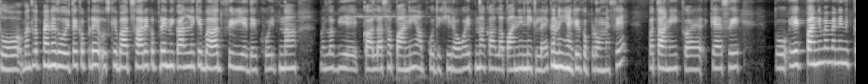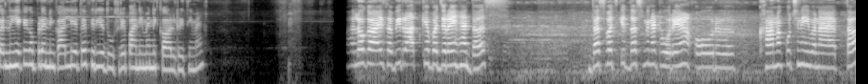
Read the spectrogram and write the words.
तो मतलब मैंने धोए थे कपड़े, उसके बाद सारे कपड़े निकालने के बाद फिर ये देखो, इतना मतलब ये काला सा पानी आपको दिख ही रहा होगा, इतना काला पानी निकला है कन्हैया के कपड़ों में से, पता नहीं कैसे। तो एक पानी में मैंने कन्हैया के कपड़े निकाल लिए थे, फिर ये दूसरे पानी में निकाल रही थी मैं। हेलो गाइस, अभी रात के बज रहे हैं दस। दस बज के दस मिनट हो रहे हैं और खाना कुछ नहीं बनाया था।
